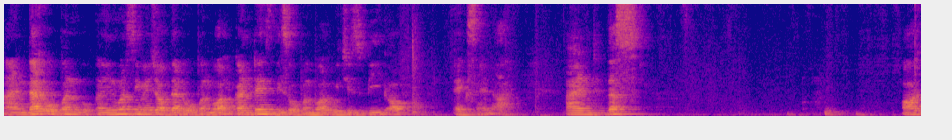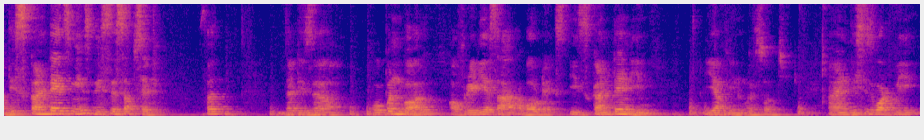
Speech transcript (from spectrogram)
and that open uh, inverse image of that open ball contains this open ball which is b of x and r. And thus or this contains means this is a subset. So that is a open ball of radius r about x is contained in f inverse of g. And this is what we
